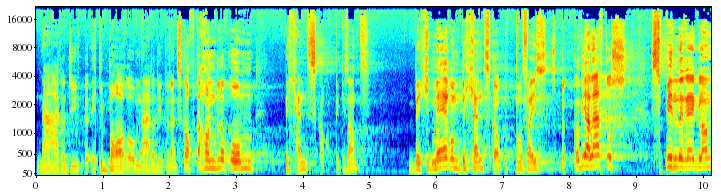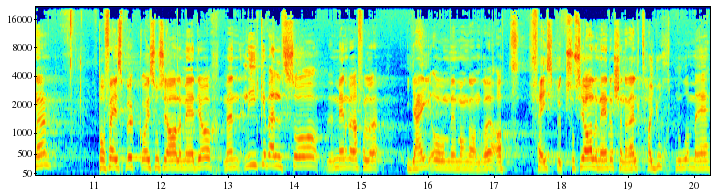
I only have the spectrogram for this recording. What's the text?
nære, dype, ikke bare om nære, dype vennskap. Det handler om bekjentskap. ikke sant? Mer om bekjentskap på Facebook. Og Vi har lært oss spillereglene på Facebook og i sosiale medier. Men likevel så mener i hvert fall jeg og med mange andre at Facebook, sosiale medier generelt, har gjort noe med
